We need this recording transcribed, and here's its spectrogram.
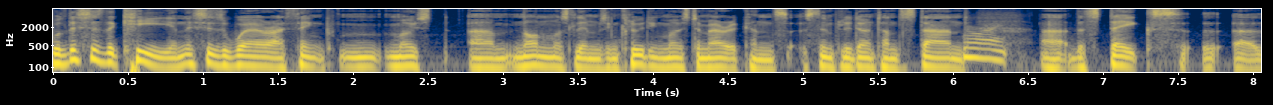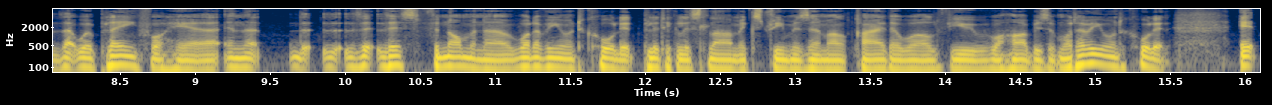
Well, this is the key, and this is where I think m- most um, non-Muslims, including most Americans, simply don't understand right. uh, the stakes uh, that we're playing for here. In that th- th- this phenomena, whatever you want to call it, political Islam, extremism, Al Qaeda worldview, Wahhabism, whatever you want to call it, it,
